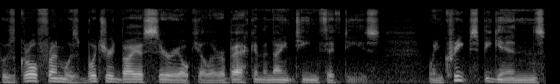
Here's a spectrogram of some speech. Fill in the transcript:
whose girlfriend was butchered by a serial killer back in the 1950s. When Creeps begins,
